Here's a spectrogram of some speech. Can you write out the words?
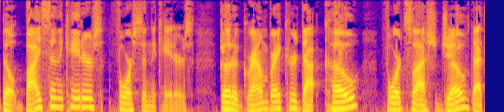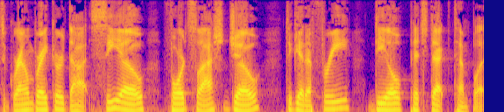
built by syndicators for syndicators. Go to groundbreaker.co forward slash Joe. That's groundbreaker.co forward slash Joe to get a free deal pitch deck template.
